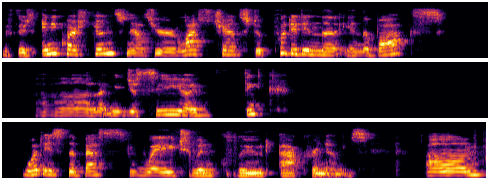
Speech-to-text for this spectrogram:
if there's any questions, now's your last chance to put it in the, in the box. Uh, let me just see, I think, what is the best way to include acronyms? Um,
